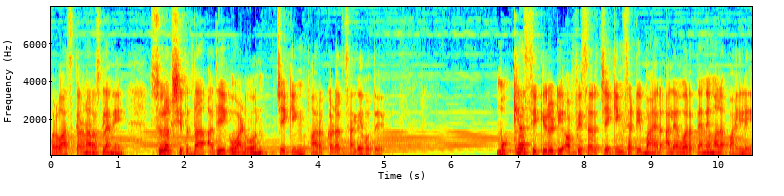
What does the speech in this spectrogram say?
प्रवास करणार असल्याने सुरक्षितता अधिक वाढवून चेकिंग फार कडक झाले होते. मुख्य सिक्युरिटी ऑफिसर चेकिंगसाठी बाहेर आल्यावर त्याने मला पाहिले.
